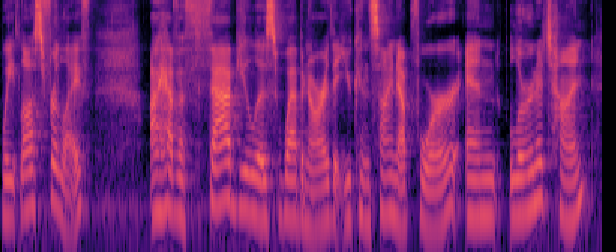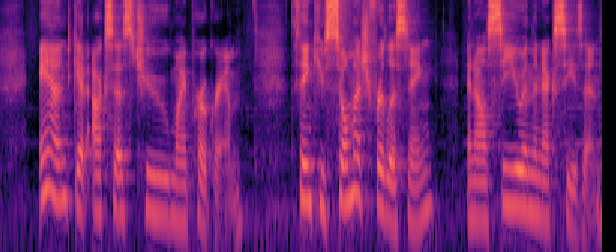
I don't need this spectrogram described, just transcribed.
weight loss for life. I have a fabulous webinar that you can sign up for and learn a ton and get access to my program. Thank you so much for listening, and I'll see you in the next season.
